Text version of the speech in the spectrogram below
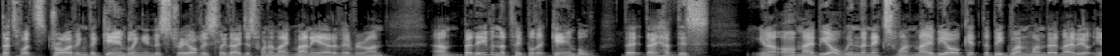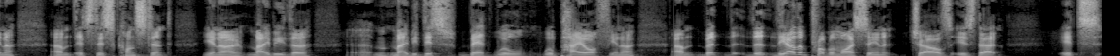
that's what's driving the gambling industry. Obviously, they just want to make money out of everyone. Um, but even the people that gamble, they they have this, you know, oh maybe I'll win the next one, maybe I'll get the big one one day, maybe you know, um, it's this constant, you know, maybe the uh, maybe this bet will will pay off, you know. Um, but the, the, the other problem I see in it, Charles, is that it's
